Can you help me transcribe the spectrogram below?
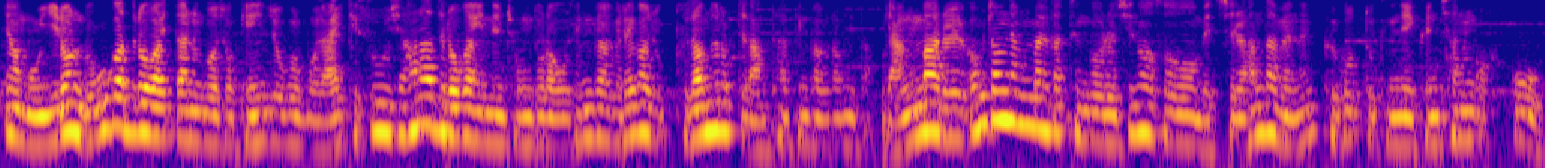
그냥 뭐 이런 로고가 들어가 있다는 거 저 개인적으로 뭐 나이키 수옷이 하나 들어가 있는 정도라고 생각을 해가지고 부담스럽진 않다는 생각을 합니다. 양말을 검정 양말 같은 거를 신어서 매치를 한다면은 그것도 굉장히 괜찮은 것 같고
